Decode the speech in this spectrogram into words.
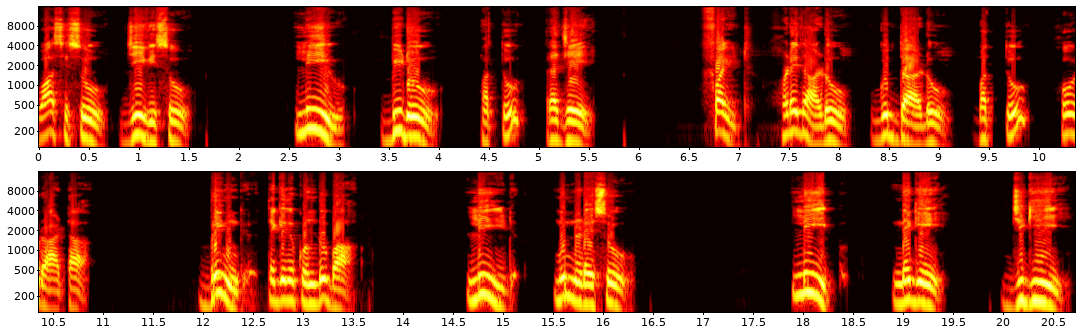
ವಾಸಿಸು, ಜೀವಿಸು, ಲೀವ್, ಬಿಡು ಮತ್ತು ರಜೆ, ಫೈಟ್, ಹೊಡೆದಾಡು, ಗುದ್ದಾಡು ಮತ್ತು ಹೋರಾಟ. ಬ್ರಿಂಗ್ ತೆಗೆದುಕೊಂಡು ಬಾ. ಲೀಡ್ ಮುನ್ನಡೆಸು. ಲೀಪ್ ನೆಗೆ ಜಿಗಿ.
